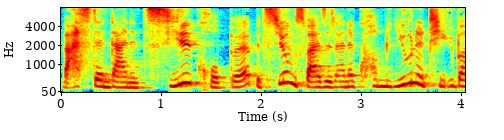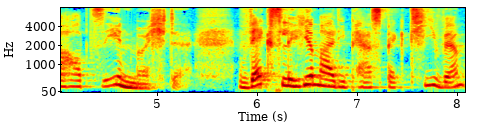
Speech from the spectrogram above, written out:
was denn deine Zielgruppe bzw. deine Community überhaupt sehen möchte. Wechsle hier mal die Perspektive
